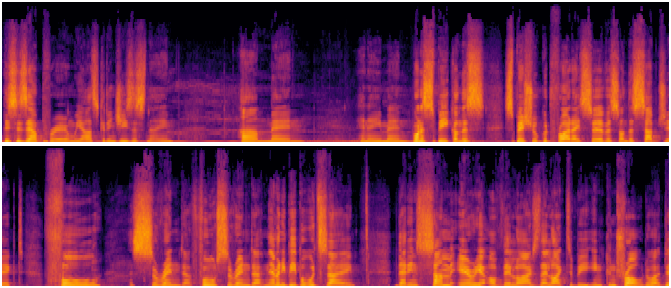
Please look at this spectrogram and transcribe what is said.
This is our prayer, and we ask it in Jesus' name. Amen and amen. I want to speak on this special Good Friday service on the subject full surrender, full surrender. Now, many people would say that in some area of their lives they like to be in control. Do I, do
